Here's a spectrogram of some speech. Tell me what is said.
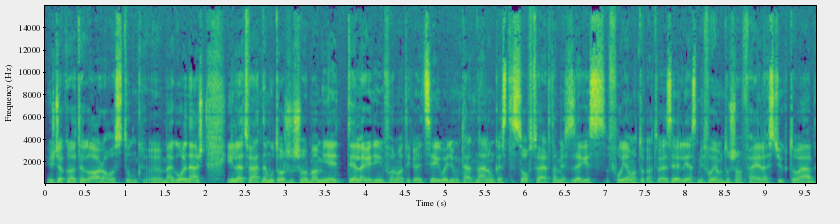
és gyakorlatilag arra hoztunk megoldást, illetve hát nem utolsó sorban mi egy, tényleg egy informatikai cég vagyunk, tehát nálunk ezt a szoftvert, ami az egész folyamatokat vezérli, ezt mi folyamatosan fejlesztjük tovább,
